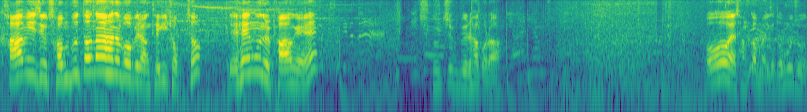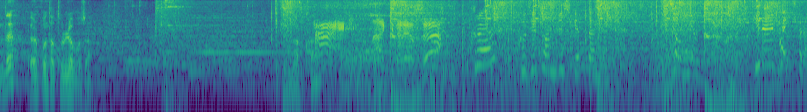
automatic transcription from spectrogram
감히 지금 전부 떠나야 하는 법이랑 되게 겹쳐? 내 행운을 방해해? 죽을 준비를 하거라. 어, 야 잠깐만 이거 너무 좋은데? 열번다 돌려보자. 라칸? 나 기다렸어. 그래, 굳이 덤비시겠다면 정령 길을 밝혀라.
